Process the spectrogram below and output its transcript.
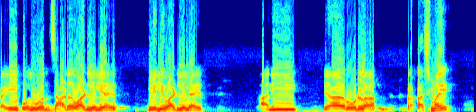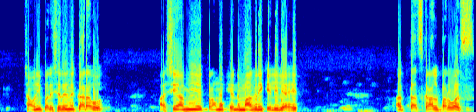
काही पोलवर झाडं वाढलेली आहेत वेली वाढलेल्या आहेत. आणि त्या रोडला प्रकाशमय छावणी परिषदेने करावं अशी आम्ही एक प्रामुख्याने मागणी केलेली आहे. आत्ताच काल परवाच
